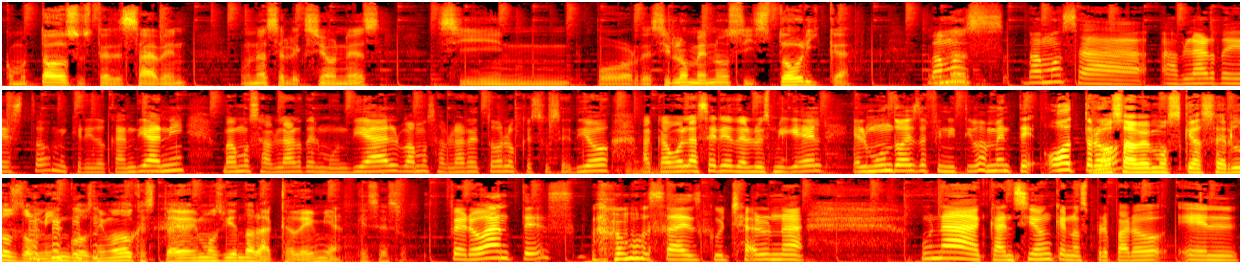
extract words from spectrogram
como todos ustedes saben, unas elecciones sin, por decirlo menos, histórica Vamos, vamos a hablar de esto, mi querido Candiani. Vamos a hablar del mundial, vamos a hablar de todo lo que sucedió. Acabó la serie de Luis Miguel. El mundo es definitivamente otro. No sabemos qué hacer los domingos, ni modo que estemos viendo a la academia. ¿Qué es eso? Pero antes, vamos a escuchar una, una canción que nos preparó el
